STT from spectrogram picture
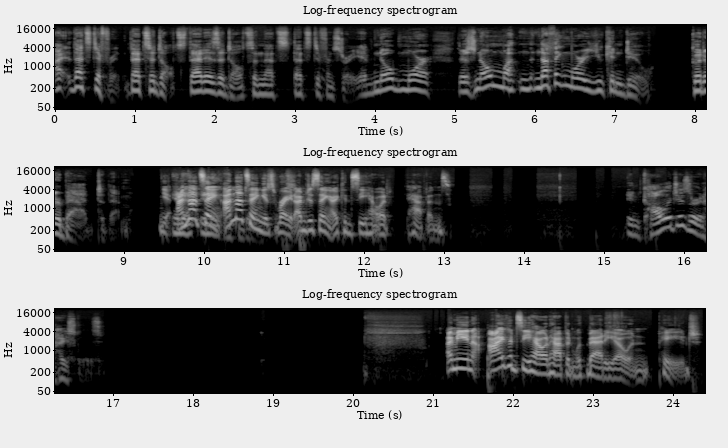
I, that's different. That's adults. That is adults, and that's that's different story. You have no more. There's no nothing more you can do, good or bad, to them. Yeah, I'm a- not saying I'm not saying it's right. I'm just saying I can see how it happens. In colleges or in high schools. I mean, I could see how it happened with Matty O and Paige.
